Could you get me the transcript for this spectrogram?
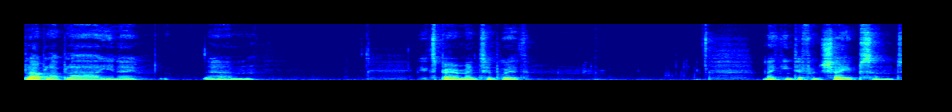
blah blah blah you know um, experimented with making different shapes and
